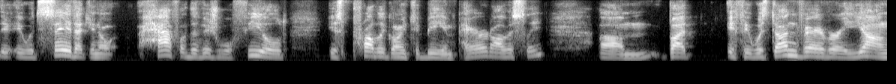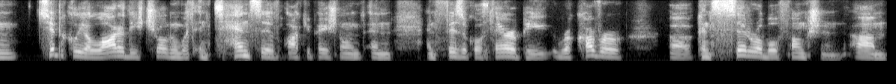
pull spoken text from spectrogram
it would say that you know half of the visual field is probably going to be impaired, obviously. Um, but if it was done very very young, typically a lot of these children with intensive occupational and, and, and physical therapy recover uh, considerable function. Um,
